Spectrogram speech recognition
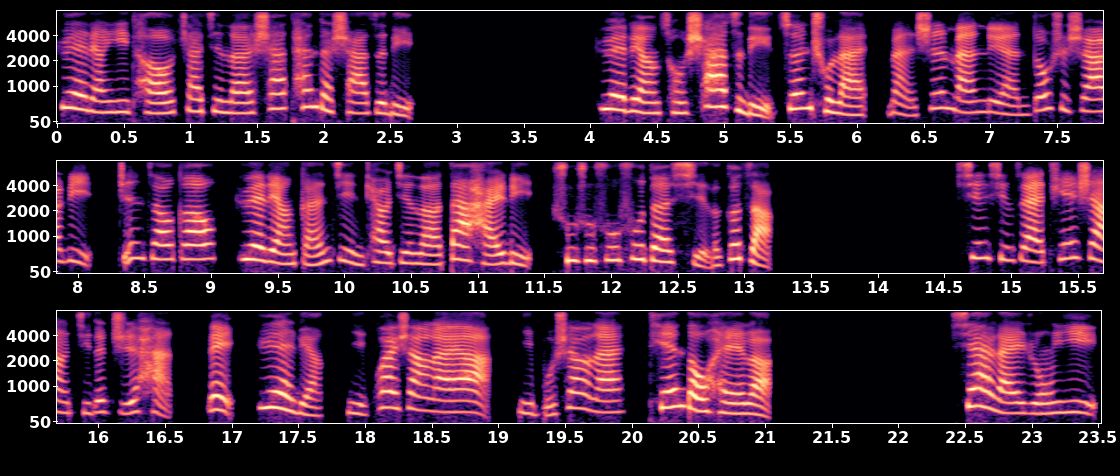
月亮一头扎进了沙滩的沙子里。月亮从沙子里钻出来，满身满脸都是沙粒，真糟糕！月亮赶紧跳进了大海里，舒舒服服的洗了个澡。星星在天上急得直喊：“喂，月亮，你快上来啊！你不上来，天都黑了。”下来容易，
